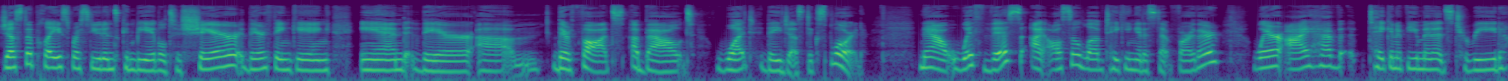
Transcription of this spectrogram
just a place where students can be able to share their thinking and their um, their thoughts about what they just explored. Now, with this, I also love taking it a step farther, where I have taken a few minutes to read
